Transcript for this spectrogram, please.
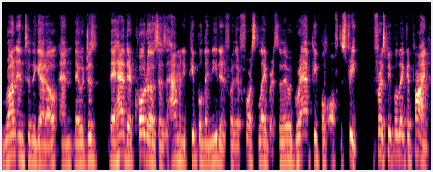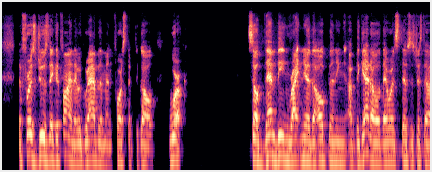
run into the ghetto and they would just, they had their quotas as how many people they needed for their forced labor. So they would grab people off the street the first people they could find, the first Jews they could find, they would grab them and force them to go work. So them being right near the opening of the ghetto, there was this was just a,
